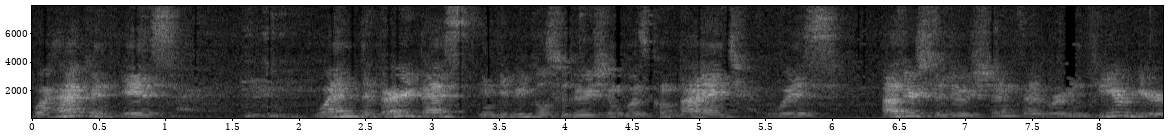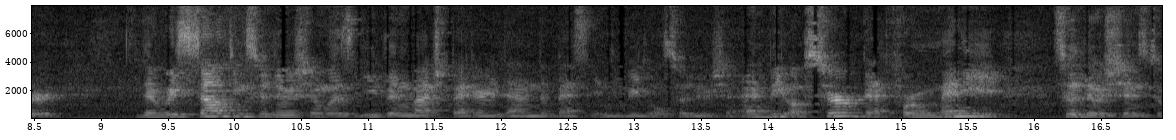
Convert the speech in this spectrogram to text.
what happened is when the very best individual solution was combined with other solutions that were inferior, the resulting solution was even much better than the best individual solution. And we observed that for many solutions to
